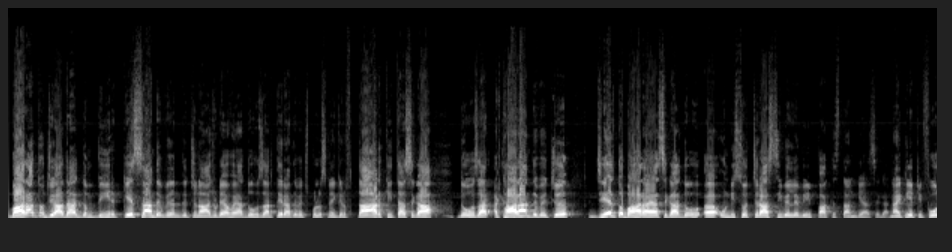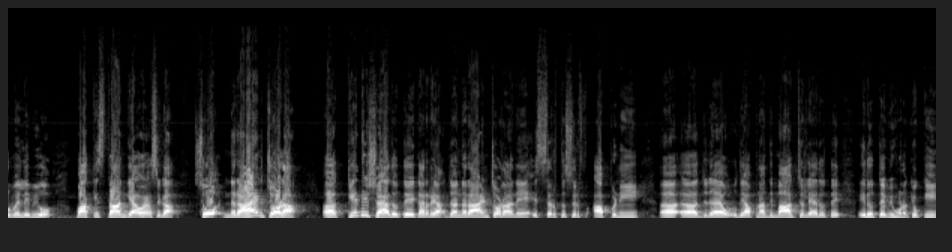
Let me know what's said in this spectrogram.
12 ਤੋਂ ਜ਼ਿਆਦਾ ਗੰਭੀਰ ਕੇਸਾਂ ਦੇ ਵਿੱਚ ਨਾ ਜੁੜਿਆ ਹੋਇਆ। 2013 ਦੇ ਵਿੱਚ ਪੁਲਿਸ ਨੇ ਗ੍ਰਿਫਤਾਰ ਕੀਤਾ ਸੀਗਾ। 2018 ਦੇ ਵਿੱਚ ਜੇਲ੍ਹ ਤੋਂ ਬਾਹਰ ਆਇਆ ਸੀਗਾ। ਦੋ- ਅ, 1984 ਵੇਲੇ ਵੀ ਪਾਕਿਸਤਾਨ ਗਿਆ ਸੀਗਾ। 1984 ਵੇਲੇ ਵੀ ਉਹ ਪਾਕਿਸਤਾਨ ਗਿਆ ਹੋਇਆ ਸੀਗਾ। ਸੋ ਨਾਰਾਇਣ ਚੌੜਾ ਕਿਹਦੀ ਸ਼ਾਇਦ ਉੱਤੇ ਕਰ ਰਿਹਾ? ਜਾਂ ਨਾਰਾਇਣ ਚੌੜਾ ਨੇ ਇਹ ਸਿਰਫ ਤੇ ਸਿਰਫ ਆਪਣੀ ਜਿਹੜਾ ਉਹਦੇ ਆਪਣਾ ਦਿਮਾਗ ਚੱਲਿਆ ਇਹਦੇ ਉੱਤੇ। ਇਹਦੇ ਉੱਤੇ ਵੀ ਹੁਣ ਕਿਉਂਕਿ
